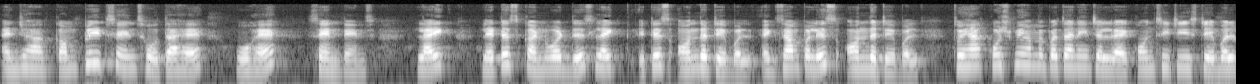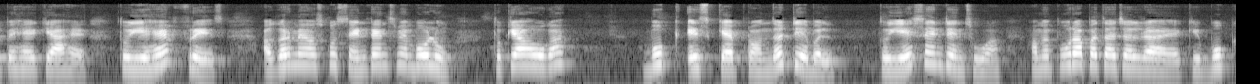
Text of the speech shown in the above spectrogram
And jahan complete sense hota hai wo hai sentence. Like let us convert this like it is on the table example is on the table तो यहाँ कुछ भी हमें पता नहीं चल रहा है, कौन सी चीज़ टेबल पे है, क्या है। तो ये है फ्रेज अगर मैं उसको सेंटेंस में बोलूँ तो क्या होगा? Book is kept on the table तो ये सेंटेंस हुआ। हमें पूरा पता चल रहा है कि बुक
